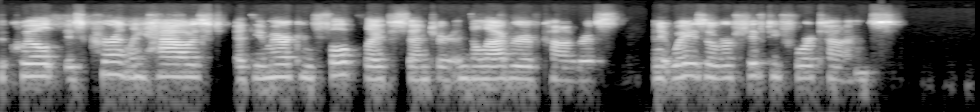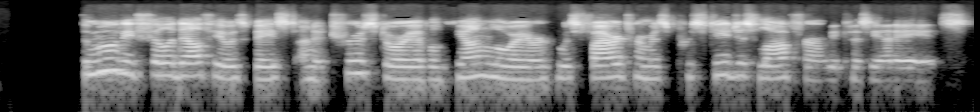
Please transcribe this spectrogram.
The quilt is currently housed at the American Folklife Center in the Library of Congress, and it weighs over 54 tons. The movie Philadelphia was based on a true story of a young lawyer who was fired from his prestigious law firm because he had AIDS.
